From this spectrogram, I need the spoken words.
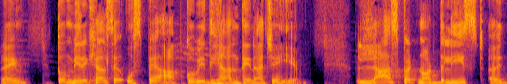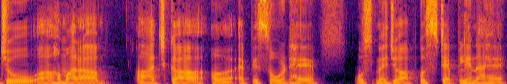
राइट तो मेरे ख्याल से उस पर आपको भी ध्यान देना चाहिए। Last but not the least जो हमारा आज का एपिसोड है उसमें जो आपको स्टेप लेना है,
